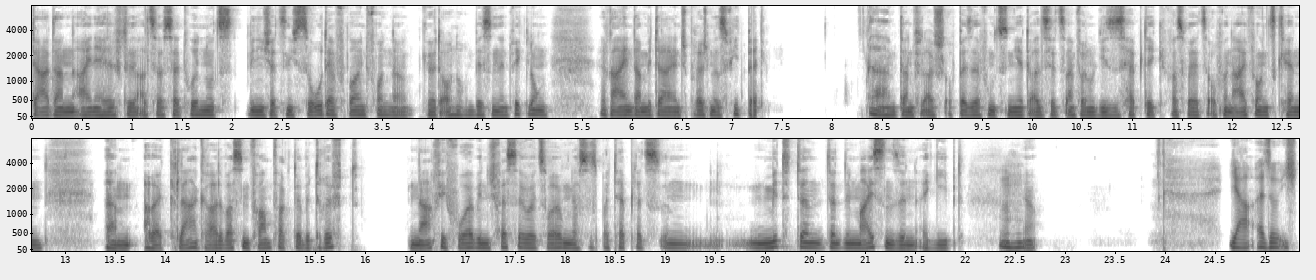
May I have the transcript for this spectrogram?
da dann eine Hälfte als Tastatur nutzt, bin ich jetzt nicht so der Freund von. Da gehört auch noch ein bisschen Entwicklung rein, damit da entsprechendes Feedback äh, dann vielleicht auch besser funktioniert als jetzt einfach nur dieses Haptic, was wir jetzt auch von iPhones kennen. Ähm, aber klar, gerade was den Formfaktor betrifft, nach wie vor bin ich fest der Überzeugung, dass es bei Tablets ähm, mit den, den, den meisten Sinn ergibt. Mhm. Ja. Ja, also ich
